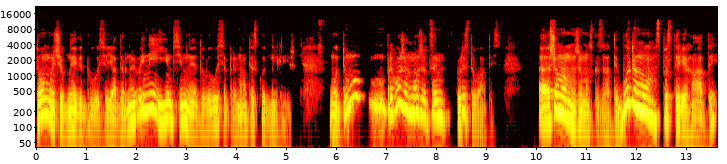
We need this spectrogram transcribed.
тому, щоб не відбулося ядерної війни, і їм всім не довелося приймати складних рішень. От, тому Пригожин може цим користуватися. Е, Що ми можемо сказати? Будемо спостерігати.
